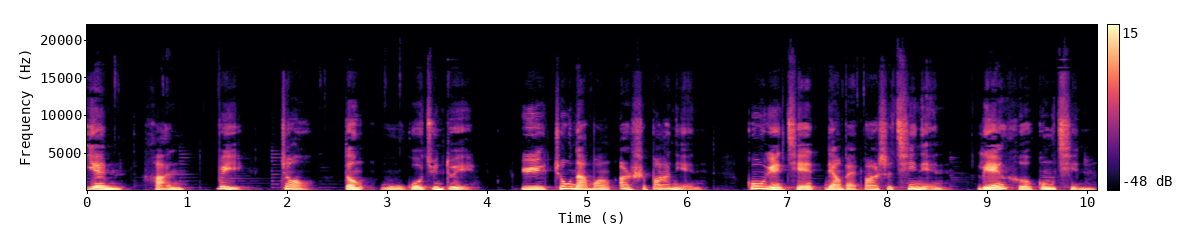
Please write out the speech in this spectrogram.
燕、韩、魏、赵等五国军队，于周赧王二十八年（公元前两百八十七年）联合攻秦，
